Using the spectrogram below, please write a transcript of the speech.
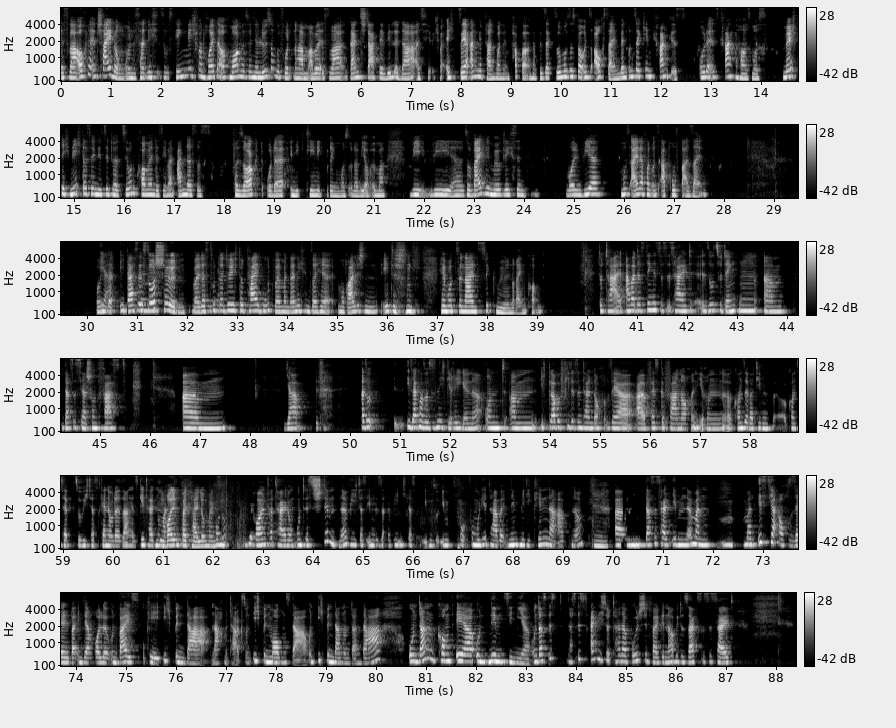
es war auch eine Entscheidung und es hat nicht, es ging nicht von heute auf morgen, dass wir eine Lösung gefunden haben, aber es war ganz stark der Wille da. Also ich, ich war echt sehr angetan von dem Papa und habe gesagt, so muss es bei uns auch sein. Wenn unser Kind krank ist, oder ins Krankenhaus muss, möchte ich nicht, dass wir in die Situation kommen, dass jemand anders das versorgt oder in die Klinik bringen muss oder wie auch immer. Wie, wie, äh, so weit wie möglich sind, wollen wir, muss einer von uns abrufbar sein. Und ja, das ist so schön, weil das tut natürlich total gut, weil man da nicht in solche moralischen, ethischen, emotionalen Zwickmühlen reinkommt. Total. Aber das Ding ist, es ist halt äh, so zu denken, ähm, das ist ja schon fast, ähm, ja, also ich sag mal so, es ist nicht die Regel, ne? Und ähm, ich glaube, viele sind halt doch sehr äh, festgefahren noch in ihren äh, konservativen äh, Konzept, so wie ich das kenne, oder sagen, es geht halt nur die mal. Die Rollenverteilung meinst du? Die Rollenverteilung und es stimmt, ne? Wie ich das eben gesagt, wie ich das eben so eben formuliert habe, nimmt mir die Kinder ab, ne? Mhm. Ähm, das ist halt eben, ne? Man man ist ja auch selber in der Rolle und weiß, okay, ich bin da nachmittags und ich bin morgens da und ich bin dann und dann da und dann kommt er und nimmt sie mir. Und das ist, das ist eigentlich totaler Bullshit, weil genau wie du sagst, es ist halt,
